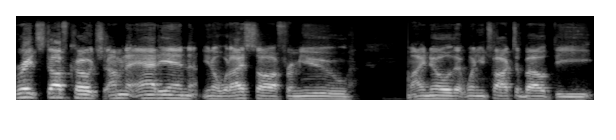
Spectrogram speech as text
Great stuff, coach. I'm going to add in, you know, what I saw from you. I know that when you talked about the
